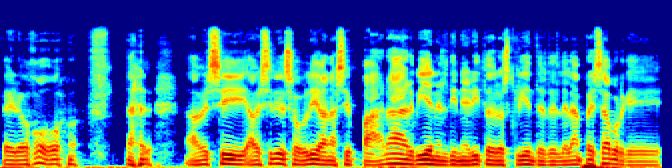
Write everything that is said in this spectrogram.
pero ojo, a ver si, a ver si les obligan a separar bien el dinerito de los clientes del de la empresa, porque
